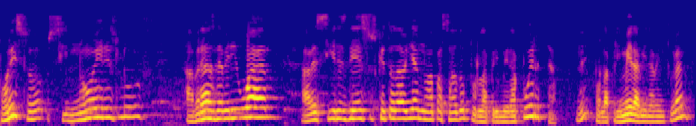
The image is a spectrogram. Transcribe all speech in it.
Por eso, si no eres luz, habrás de averiguar a ver si eres de esos que todavía no ha pasado por la primera puerta, ¿eh? por la primera bienaventuranza.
